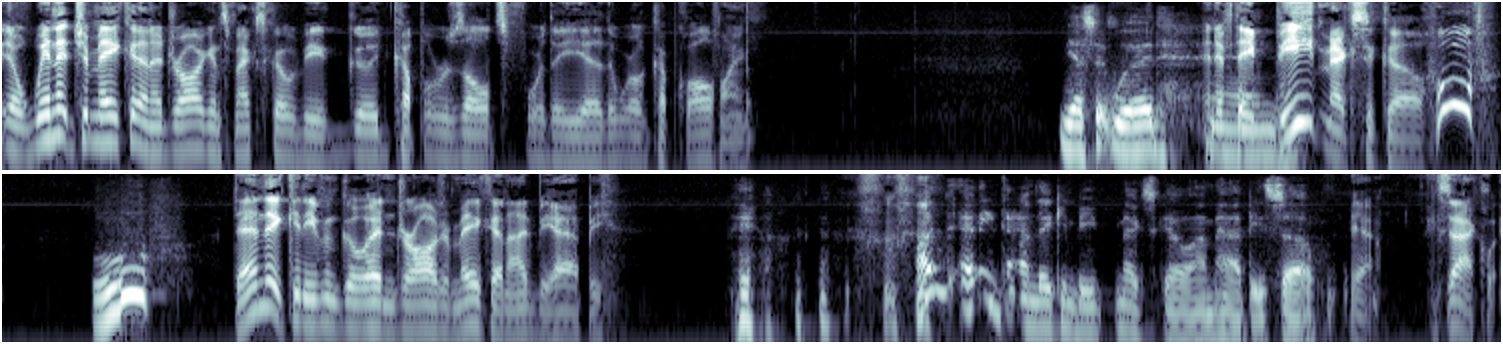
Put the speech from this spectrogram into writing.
A win at Jamaica and a draw against Mexico would be a good couple results for the uh, the World Cup qualifying. Yes, it would. And if they beat Mexico, whew, Ooh, then they could even go ahead and draw Jamaica, and I'd be happy. I'm, anytime they can beat Mexico, I'm happy. So Yeah, exactly.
